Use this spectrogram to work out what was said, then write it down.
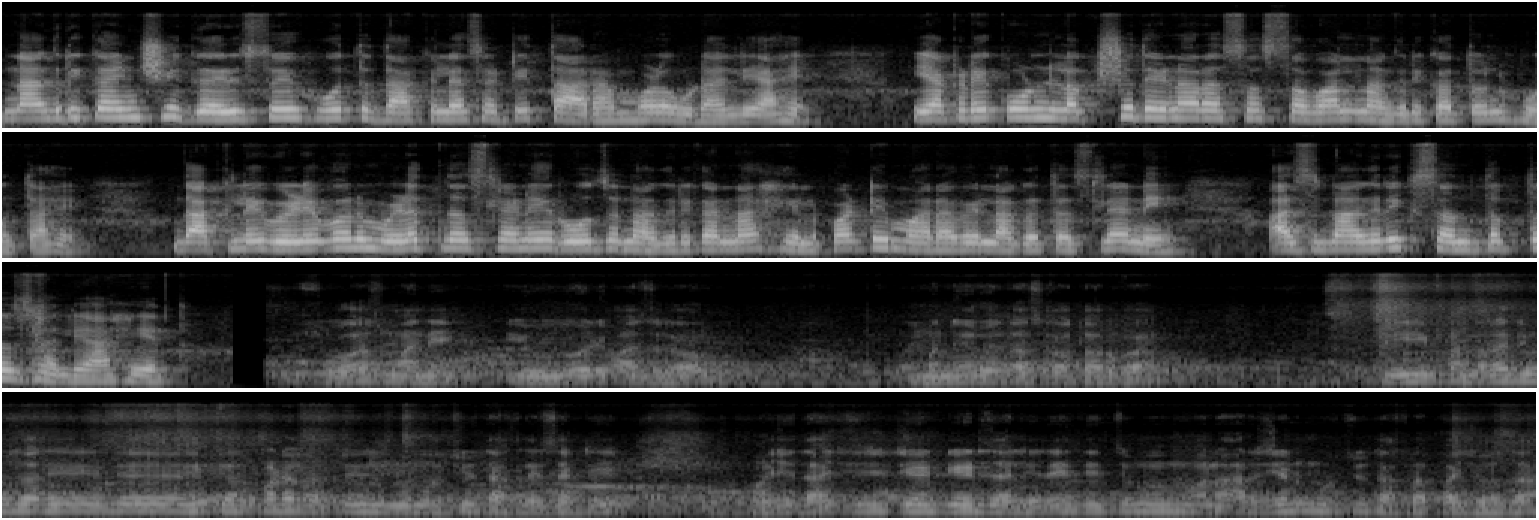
नागरिकांची गैरसोय होत दाखल्यासाठी तारांबळ उडाली आहे. याकडे कोण लक्ष देणार असा सवाल नागरिकातून होत आहे. दाखले वेळेवर मिळत नसल्याने रोज नागरिकांना हेलपाटे मारावे लागत असल्याने आज नागरिक संतप्त झाले आहेत. सुहास माने योगीवाडी माझं गाव मनेरो तासगाव तालुका. मी पंधरा दिवस झाले इथे करतो मृत्यू दाखल्यासाठी. माझी दाजीची जे डेट झालेली आहे त्याच्यामुळे मला अर्जंट मृत्यू दाखला पाहिजे होता.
